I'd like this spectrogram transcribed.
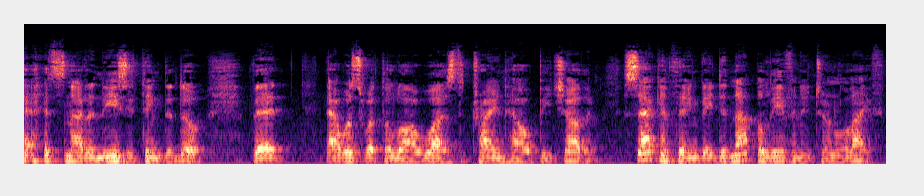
it's not an easy thing to do, but that was what the law was to try and help each other. Second thing, they did not believe in eternal life.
